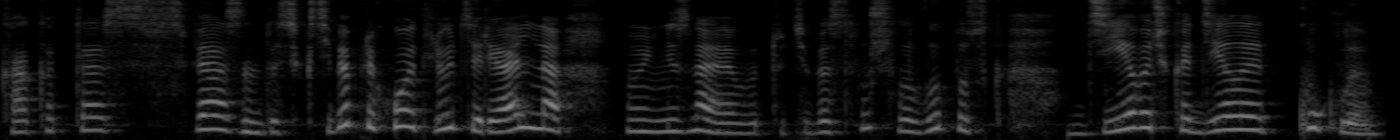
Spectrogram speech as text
как это связано? То есть к тебе приходят люди реально, ну, не знаю, вот у тебя слушала выпуск, девочка делает куклы,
